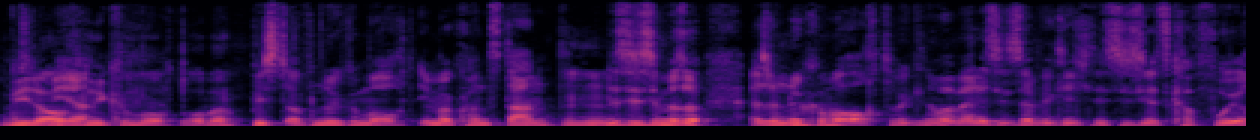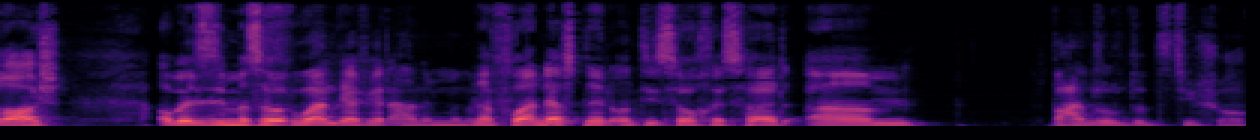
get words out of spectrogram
Wieder auf mehr. 0,8, aber. bist auf 0,8 immer konstant. Mhm. Das ist immer so, also 0,8 habe ich genommen, weil das ist ja wirklich, das ist jetzt kein Vollrausch, aber es ist immer so, Fahren darf ich halt auch nicht mehr. Ne? na fahren darfst du nicht und die Sache ist halt, ähm, Wandeln tut's die schon.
